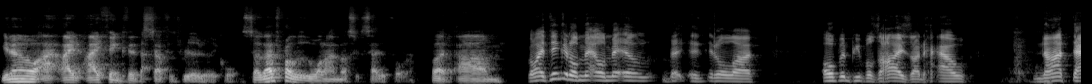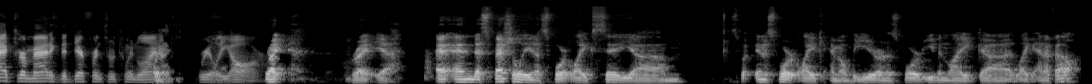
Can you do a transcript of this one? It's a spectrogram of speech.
you know, I I, I think that, that stuff is really really cool. So that's probably the one I'm most excited for. But um, Well, I think it'll it'll it'll, it'll uh, open people's eyes on how not that dramatic the difference between lineups really are. Right. Right. Yeah. And, and especially in a sport like, say, um, in a sport like MLB or in a sport even like uh, like NFL,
